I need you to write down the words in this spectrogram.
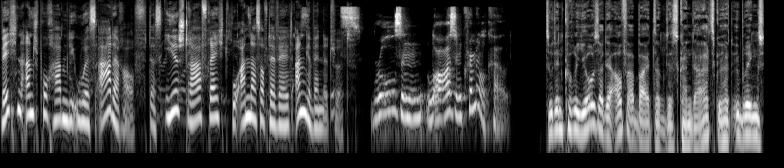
welchen Anspruch haben die USA darauf, dass ihr Strafrecht woanders auf der Welt angewendet wird? Zu den Kuriosa der Aufarbeitung des Skandals gehört übrigens,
